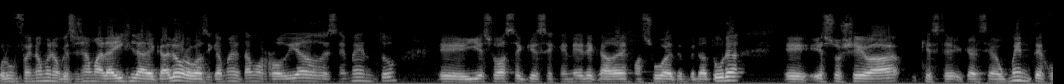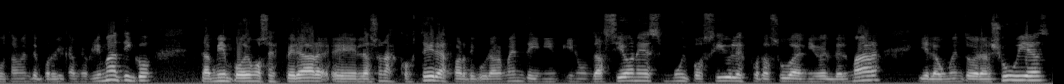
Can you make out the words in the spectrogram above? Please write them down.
por un fenómeno que se llama la isla de calor. Básicamente estamos rodeados de cemento eh, y eso hace que se genere cada vez más suba de temperatura. Eh, eso lleva a que se, que se aumente justamente por el cambio climático. También podemos esperar eh, en las zonas costeras, particularmente, in- inundaciones muy posibles por la suba del nivel del mar y el aumento de las lluvias.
